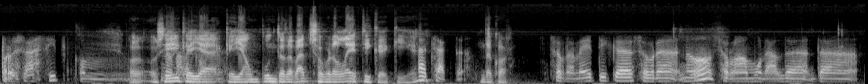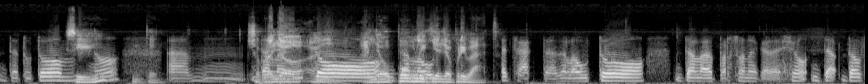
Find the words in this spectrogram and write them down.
però és àcid com... O, o sigui que hi, ha, que hi ha un punt de debat sobre l'ètica aquí, eh? Exacte, D'acord. sobre l'ètica, sobre, no? sobre la moral de, de, de tothom, Sí, no? Um, Sobre allò, allò de públic i allò privat. Exacte, de l'autor, de la persona que d'això, de, dels,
